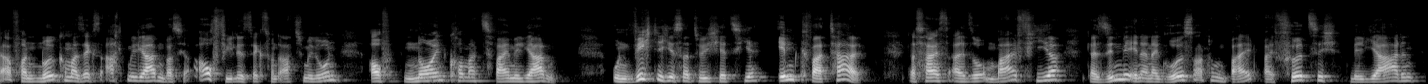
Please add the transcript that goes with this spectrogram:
ja, von 0,68 Milliarden, was ja auch viel ist, 680 Millionen, auf 9,2 Milliarden. Und wichtig ist natürlich jetzt hier im Quartal. Das heißt also mal vier, da sind wir in einer Größenordnung bald bei 40 Milliarden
